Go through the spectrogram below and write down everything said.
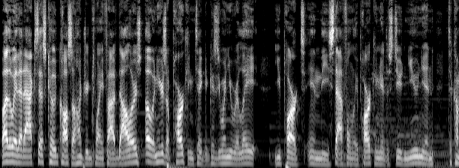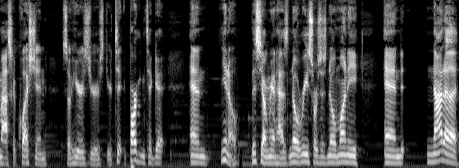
By the way, that access code costs 125 dollars. Oh, and here's a parking ticket because when you were late you parked in the staff only parking near the student union to come ask a question. So here's your your t- parking ticket. And you know this young man has no resources, no money, and not a.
